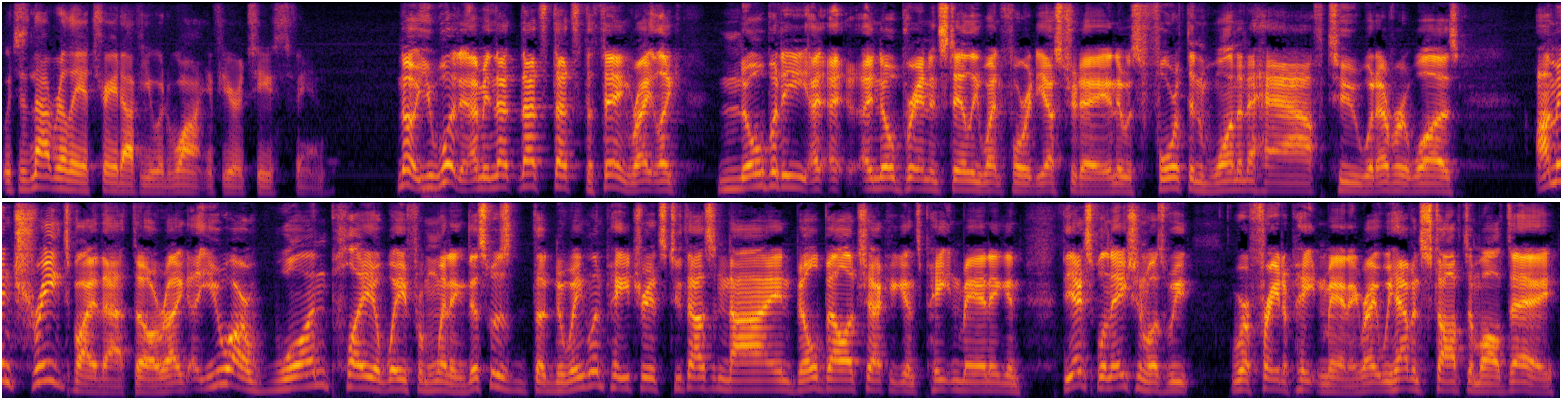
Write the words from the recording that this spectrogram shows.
which is not really a trade off you would want if you're a Chiefs fan. No, you wouldn't. I mean, that that's that's the thing, right? Like nobody. I, I know Brandon Staley went for it yesterday, and it was fourth and one and a half to whatever it was. I'm intrigued by that though, right? You are one play away from winning. This was the New England Patriots 2009, Bill Belichick against Peyton Manning. And the explanation was we were afraid of Peyton Manning, right? We haven't stopped him all day.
